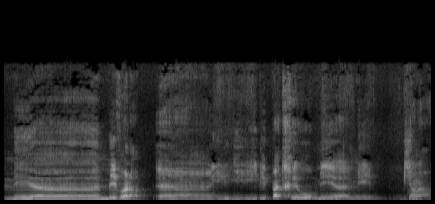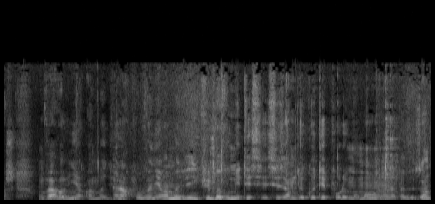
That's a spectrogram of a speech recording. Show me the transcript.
Mais, euh, mais voilà, euh, il, il est pas très haut, mais, euh, mais bien large. On va revenir en mode... Alors, pour venir en mode véhicule, bah, vous mettez ces, ces armes de côté pour le moment, on n'en a pas besoin.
